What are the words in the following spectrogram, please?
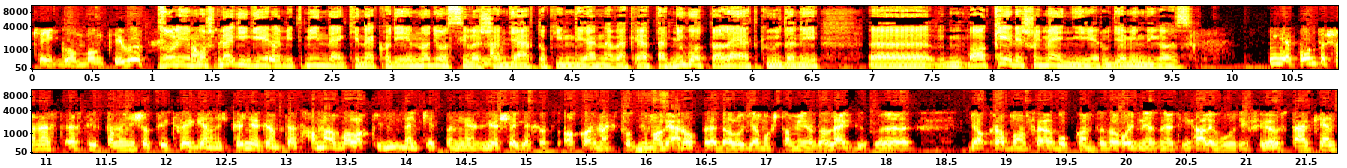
kék gombon kívül. Zoli, én Na most megígérem itt mindenkinek, hogy én nagyon szívesen gyártok indián neveket, tehát nyugodtan lehet küldeni. A kérdés, hogy mennyiért, ugye mindig az. Igen, pontosan ezt, ezt írtam én is a cikk végén, hogy könyögöm, tehát ha már valaki mindenképpen ilyen hülyeségeket akar megtudni magáról, például ugye most, ami ez a leg ö, gyakrabban felbukkant, ez a hogy nézni ki hollywoodi filmsztárként,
